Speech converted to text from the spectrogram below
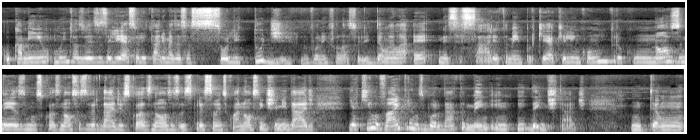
o caminho muitas vezes ele é solitário, mas essa solitude, não vou nem falar solidão, ela é necessária também, porque é aquele encontro com nós mesmos, com as nossas verdades, com as nossas expressões, com a nossa intimidade, e aquilo vai transbordar também em identidade. Então,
